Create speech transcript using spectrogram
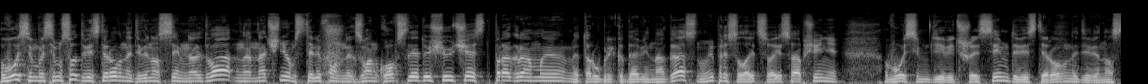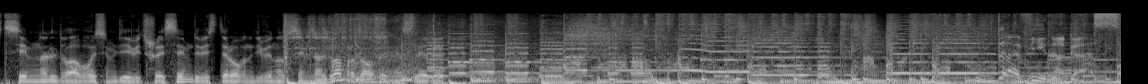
8 800 200 ровно 9702. Начнем с телефонных звонков. Следующую часть программы. Это рубрика «Дави на газ». Ну и присылайте свои сообщения. 8 9 6 7 200 ровно 9702. 8 9 6 7 200 ровно 9702. Продолжение следует. «Дави на газ».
